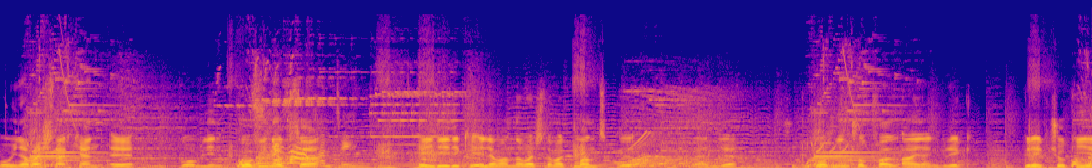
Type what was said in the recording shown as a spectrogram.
Oyuna başlarken e, Goblin, Goblin yoksa Payday'deki elemanla başlamak mantıklı bence. Çünkü Goblin çok fazla, aynen Greg. Greg çok iyi.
